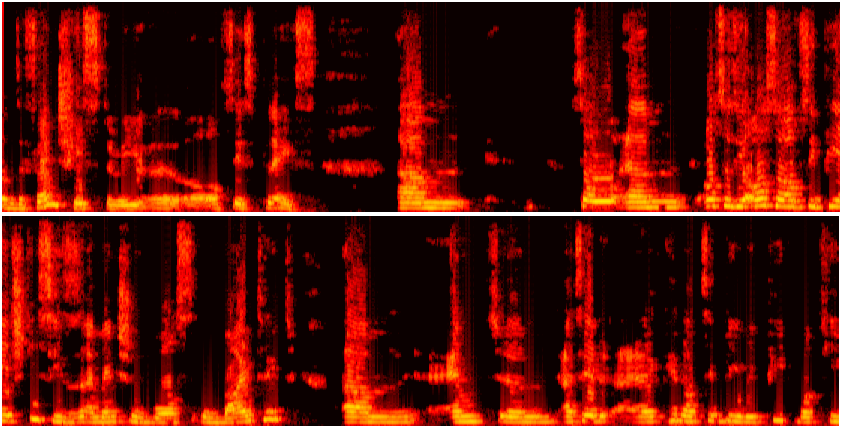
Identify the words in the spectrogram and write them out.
on the french history uh, of this place um, so um, also the author of the PhD thesis I mentioned was invited. Um, and um, I said I cannot simply repeat what he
